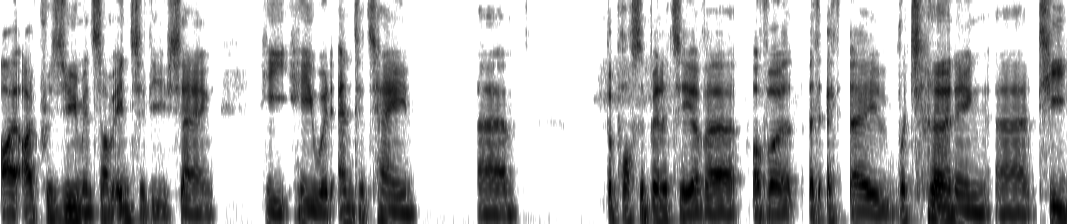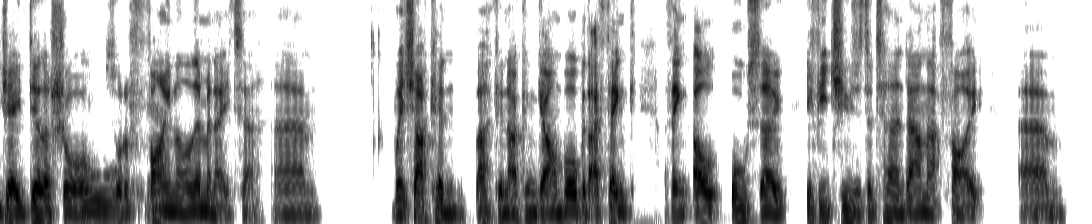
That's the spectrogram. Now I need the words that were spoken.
I, presume, in some interview saying he he would entertain um, the possibility of a of a a, a returning uh, TJ Dillashaw Ooh, sort of final yeah. eliminator. Um, which I can I can I can get on board with. I think I think I'll also if he chooses to turn down that fight, um,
